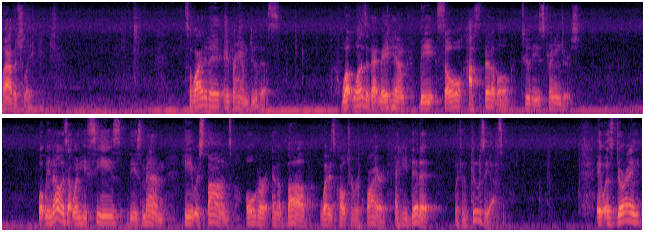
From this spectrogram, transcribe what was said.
lavishly. So why did Abraham do this? What was it that made him be so hospitable to these strangers. What we know is that when he sees these men, he responds over and above what his culture required, and he did it with enthusiasm. It was during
